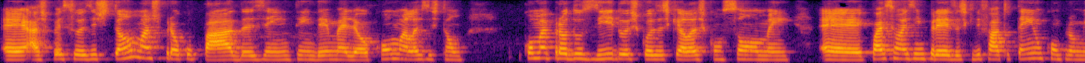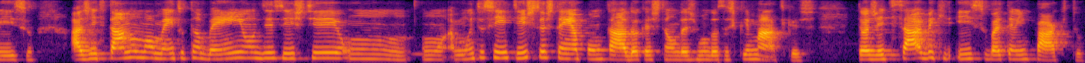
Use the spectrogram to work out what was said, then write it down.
É, as pessoas estão mais preocupadas em entender melhor como elas estão, como é produzido as coisas que elas consomem, é, quais são as empresas que de fato têm um compromisso. A gente está num momento também onde existe um, um, Muitos cientistas têm apontado a questão das mudanças climáticas. Então a gente sabe que isso vai ter um impacto.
